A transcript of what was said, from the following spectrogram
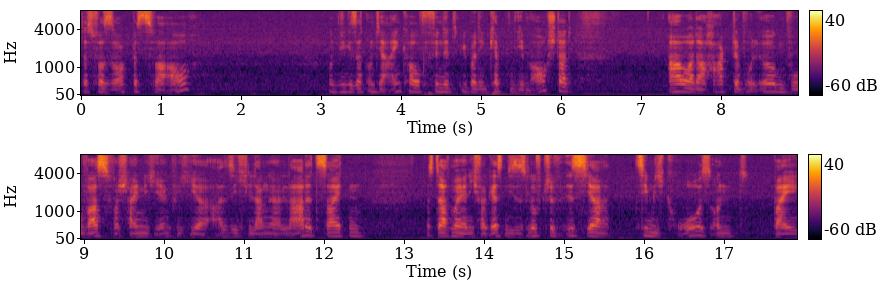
Das versorgt das zwar auch. Und wie gesagt, und der Einkauf findet über den Captain eben auch statt. Aber da hakte wohl irgendwo was. Wahrscheinlich irgendwie hier assig lange Ladezeiten. Das darf man ja nicht vergessen. Dieses Luftschiff ist ja ziemlich groß und bei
